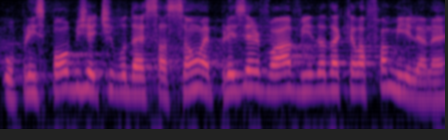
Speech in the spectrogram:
o principal objetivo dessa ação é preservar a vida daquela família, né?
